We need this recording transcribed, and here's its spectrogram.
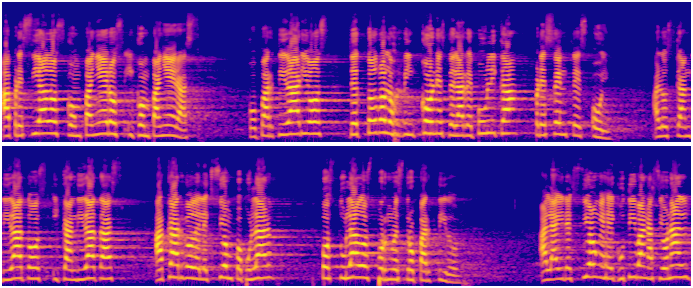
apreciados compañeros y compañeras, copartidarios de todos los rincones de la República presentes hoy, a los candidatos y candidatas a cargo de elección popular postulados por nuestro partido, a la Dirección Ejecutiva Nacional,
